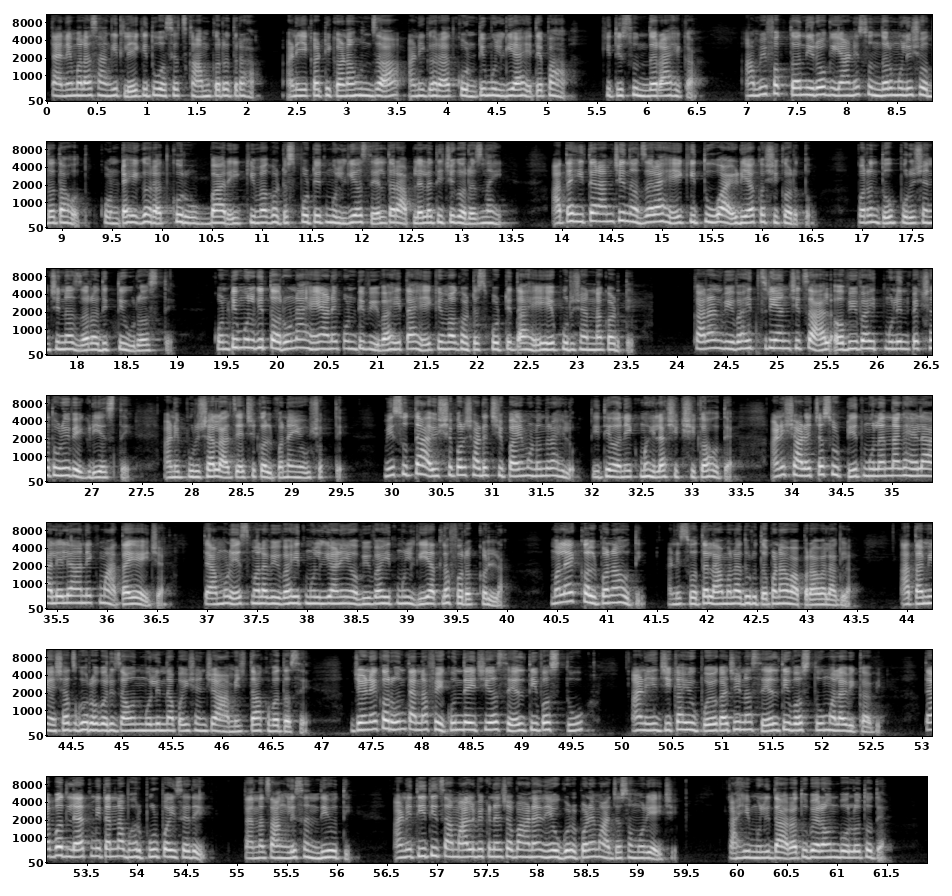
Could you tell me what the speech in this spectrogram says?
त्याने मला सांगितले की तू असेच काम करत राहा आणि एका ठिकाणाहून जा आणि घरात कोणती मुलगी आहे ते पहा किती सुंदर आहे का? आम्ही फक्त निरोगी आणि सुंदर मुली शोधत आहोत. कोणत्याही घरात कुरूप बारीक किंवा घटस्फोटीत मुलगी असेल तर आपल्याला तिची गरज नाही. आता ही तर आमची नजर आहे की तू आयडिया कशी करतो. परंतु पुरुषांची नजर अधिक तीव्र असते. कोणती मुलगी तरुण आहे आणि कोणती विवाहित आहे किंवा घटस्फोटीत आहे हे पुरुषांना कळते. कारण विवाहित स्त्रियांची चाल अविवाहित मुलींपेक्षा थोडी वेगळी असते आणि पुरुषालाच याची कल्पना येऊ शकते. मी सुद्धा आयुष्यभर शाळेत शिपाई म्हणून राहिलो. तिथे अनेक महिला शिक्षिका होत्या आणि शाळेच्या सुट्टीत मुलांना घ्यायला आलेल्या अनेक माता यायच्या. त्यामुळेच मला विवाहित मुलगी आणि अविवाहित मुलगी यातला फरक कळला. मला एक कल्पना होती आणि स्वतःला मला धृतपणा वापरावा लागला. आता मी अशाच घरोघरी जाऊन मुलींना पैशांचे आमिष दाखवत असे. जेणेकरून त्यांना फेकून द्यायची असेल ती वस्तू आणि जी काही उपयोगाची नसेल ती वस्तू मला विकावी. त्या बदल्यात मी त्यांना भरपूर पैसे देईल. त्यांना चांगली संधी होती आणि ती तिचा माल विकण्याच्या बहाण्याने उघडपणे माझ्यासमोर यायची. काही मुली दारात उभ्या राहून बोलत होत्या.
